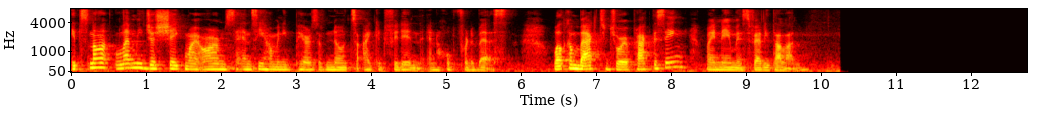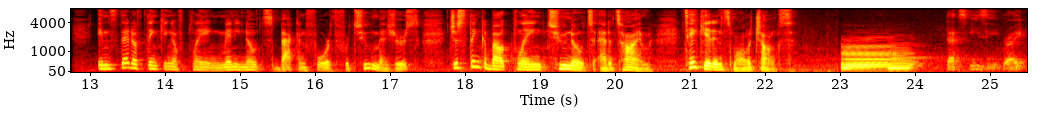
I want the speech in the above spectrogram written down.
It's not, let me just shake my arms and see how many pairs of notes I could fit in and hope for the best. Welcome back to Joy Practicing. My name is Ferry Talan. Instead of thinking of playing many notes back and forth for two measures, just think about playing two notes at a time. Take it in smaller chunks. That's easy, right?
